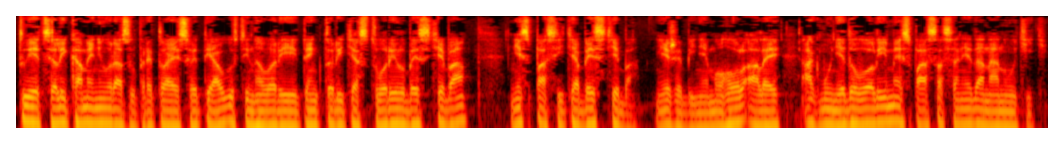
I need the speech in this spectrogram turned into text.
Tu je celý kameň úrazu, preto aj svätý Augustín hovorí, ten, ktorý ťa stvoril bez teba, nespasí ťa bez teba. Nie, že by nemohol, ale ak mu nedovolíme, spása sa nedá nanútiť.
